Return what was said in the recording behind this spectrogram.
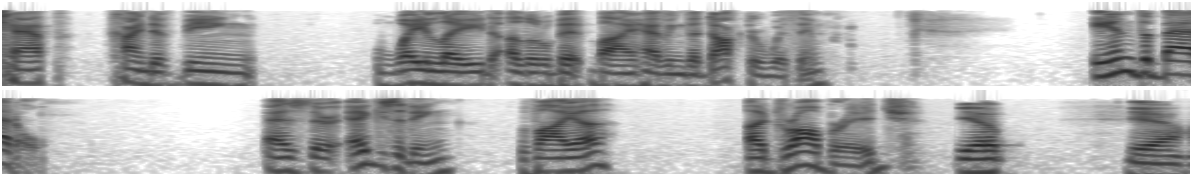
Cap kind of being waylaid a little bit by having the doctor with him. in the battle, as they're exiting via a drawbridge, Yep. Yeah.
